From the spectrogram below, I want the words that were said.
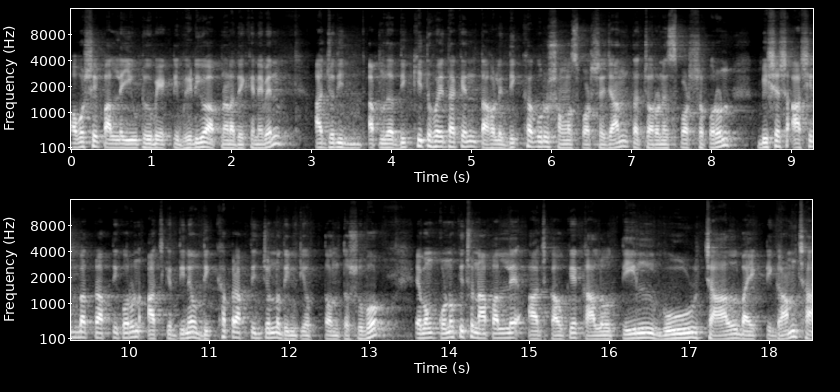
অবশ্যই পারলে ইউটিউবে একটি ভিডিও আপনারা দেখে নেবেন। আর যদি আপনারা দীক্ষিত হয়ে থাকেন, তাহলে দীক্ষাগুরু সংস্পর্শে যান, তার চরণে স্পর্শ করুন, বিশেষ আশীর্বাদ প্রাপ্তি করুন। আজকের দিনেও দীক্ষা প্রাপ্তির জন্য দিনটি অত্যন্ত শুভ। এবং কোনো কিছু না পারলে আজ কাউকে কালো তিল, গুড়, চাল বা একটি গামছা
